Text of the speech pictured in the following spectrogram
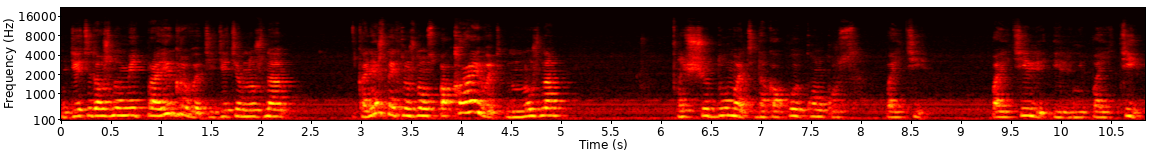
Дети должны уметь проигрывать, и детям нужно, конечно, их нужно успокаивать, но нужно еще думать, на какой конкурс пойти. Пойти ли или не пойти.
